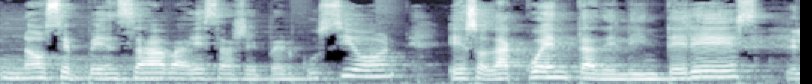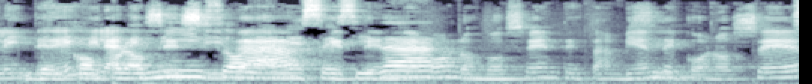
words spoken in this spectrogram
no se pensaba esa repercusión, eso da cuenta del interés, del, compromiso, la necesidad, que tenemos los docentes también de conocer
